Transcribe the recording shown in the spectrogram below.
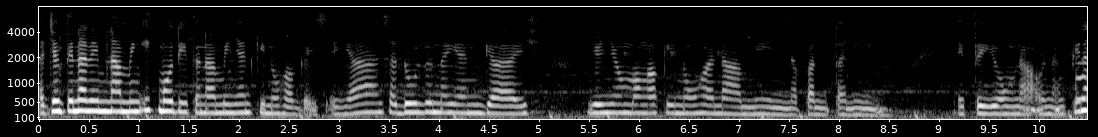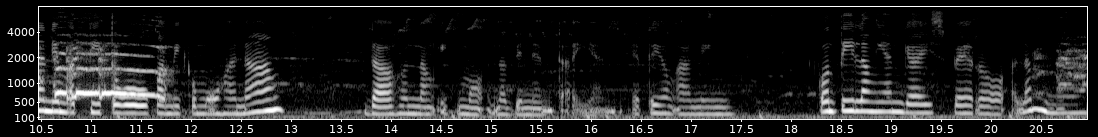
At yung tinanim naming ikmo, dito namin yan kinuha, guys. Ayan, sa dulo na yan, guys. Yun yung mga kinuha namin na pantanim. Ito yung naunang tinanim at dito kami kumuha ng dahon ng ikmo na binenta. Ayan. Ito yung aming konti lang yan, guys. Pero, alam na.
